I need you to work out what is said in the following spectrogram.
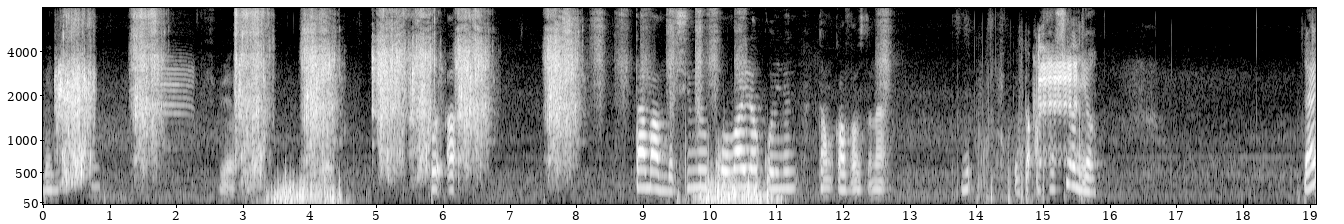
Ben Tamamdır. Şimdi kovayla koyunun tam kafasına Orada ateş yanıyor. Lan.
